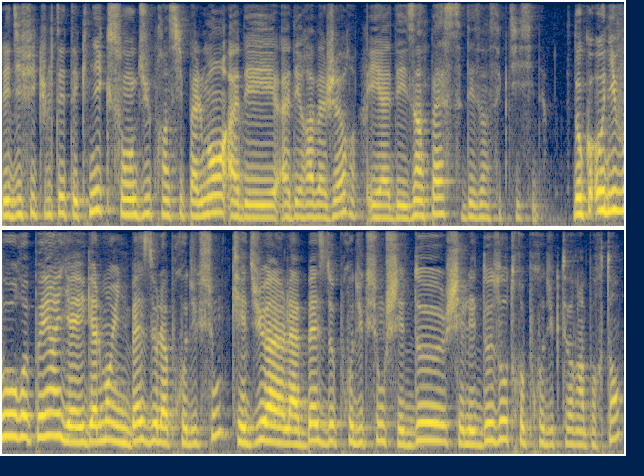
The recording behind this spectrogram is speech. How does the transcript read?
Les difficultés techniques sont dues principalement à des, ravageurs et à des impasses des insecticides. Donc au niveau européen, il y a également une baisse de la production qui est due à la baisse de production chez, deux, chez les deux autres producteurs importants.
